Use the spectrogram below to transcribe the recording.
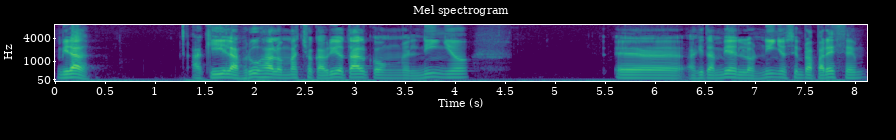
Mirad, aquí las brujas, los machos cabríos, tal, con el niño. Eh, aquí también los niños siempre aparecen.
